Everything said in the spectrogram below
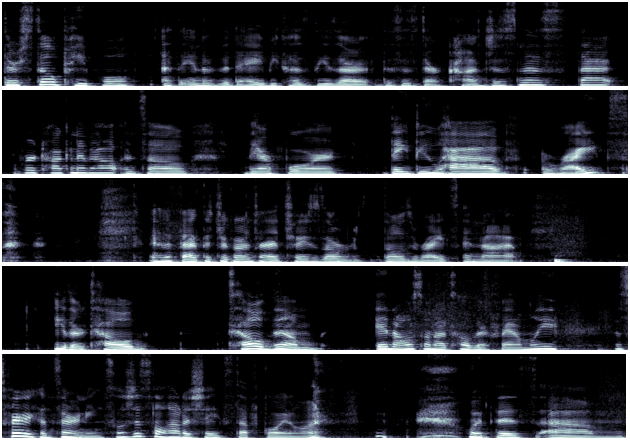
they're still people at the end of the day because these are this is their consciousness that we're talking about and so therefore they do have rights. And the fact that you're going to try to change those, those rights and not either tell tell them and also not tell their family is very concerning so it's just a lot of shady stuff going on with this um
